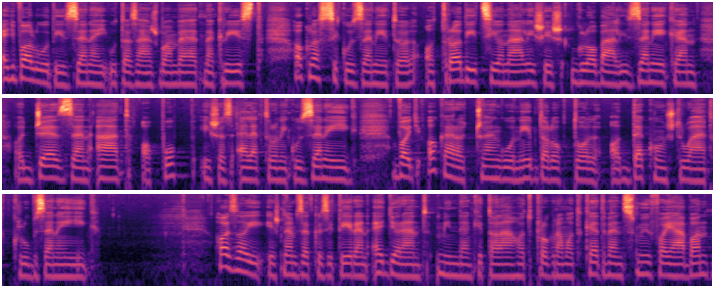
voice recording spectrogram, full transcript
egy valódi zenei utazásban vehetnek részt, a klasszikus zenétől a tradicionális és globális zenéken, a jazzen át a pop és az elektronikus zenéig, vagy akár a csengó népdaloktól a dekonstruált klubzenéig. Hazai és nemzetközi téren egyaránt mindenki találhat programot kedvenc műfajában,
